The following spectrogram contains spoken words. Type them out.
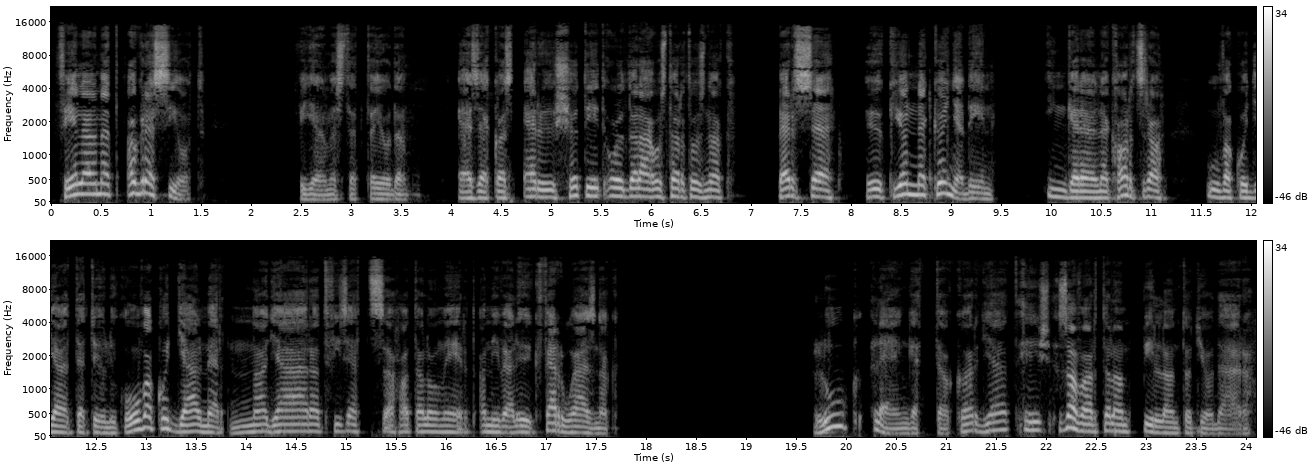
félelmet, agressziót? Figyelmeztette Joda. Ezek az erő sötét oldalához tartoznak. Persze, ők jönnek könnyedén, ingerelnek harcra, Óvakodjál te tőlük, óvakodjál, mert nagy árat fizetsz a hatalomért, amivel ők felruháznak. Luke leengedte a kardját, és zavartalan pillantott Jodára.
